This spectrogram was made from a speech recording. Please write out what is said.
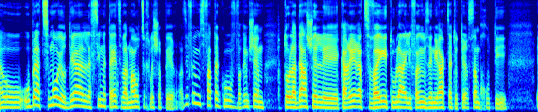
הוא, הוא בעצמו יודע לשים את האצבע על מה הוא צריך לשפר. אז לפעמים שפת הגוף, דברים שהם תולדה של uh, קריירה צבאית אולי, לפעמים זה נראה קצת יותר סמכותי. Uh,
